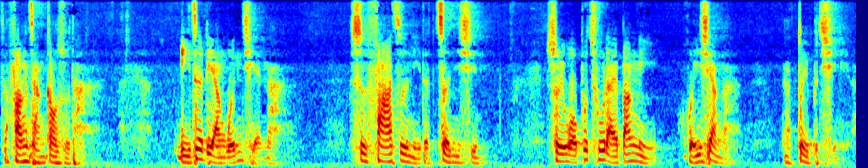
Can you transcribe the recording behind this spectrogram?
这方丈告诉他：“你这两文钱呐，是发自你的真心，所以我不出来帮你回向啊，那对不起你了。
